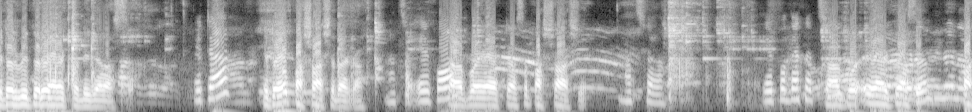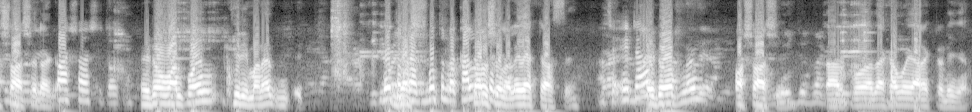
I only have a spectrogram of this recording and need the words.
এটার ভিতরে আরেকটা ডিজাইন আছে। এটা? এটাও পাঁচশো আশি টাকা। আচ্ছা এরপর? তারপরে একটা আছে পাঁচশো আশি। আচ্ছা। এরপর দেখাচ্ছি। তারপর এই একটা আছে পাঁচশো আশি টাকা। 580 টাকা। এটা ওয়ান পয়েন্ট থ্রি মানে এই একটা আছে। আচ্ছা এটা? এটাও আপনার পাঁচশো আশি। তারপর দেখাবো এই আরেকটা ডিজাইন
